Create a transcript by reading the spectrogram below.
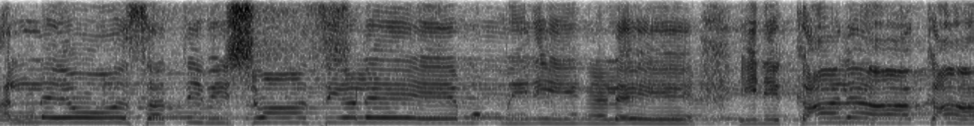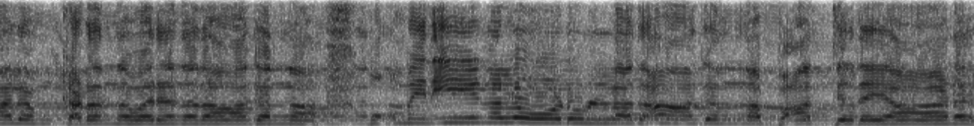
അല്ലയോ സത്യവിശ്വാസികളെ മുഗ്മിനീങ്ങളെ ഇനി കാലാകാലം കടന്നു വരുന്നതാകുന്ന മുഗ്മിനീങ്ങളോടുള്ളതാകുന്ന ബാധ്യതയാണ്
